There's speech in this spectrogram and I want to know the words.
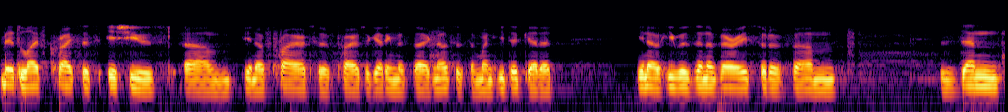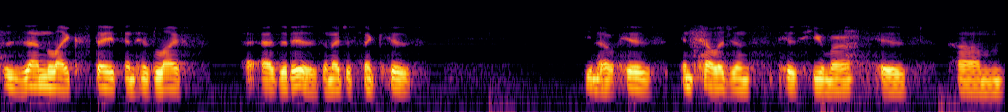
midlife crisis issues, um, you know, prior to prior to getting this diagnosis, and when he did get it, you know, he was in a very sort of um, zen zen like state in his life as it is, and I just think his you know, his intelligence, his humor, his. Um,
